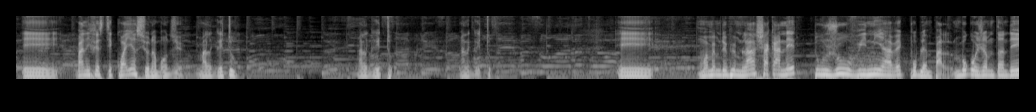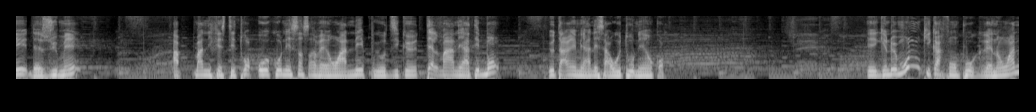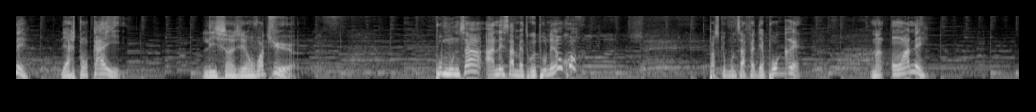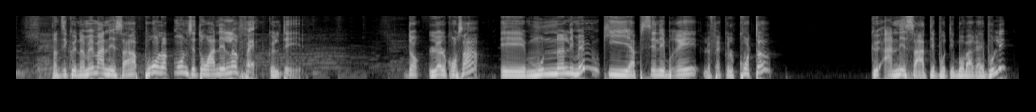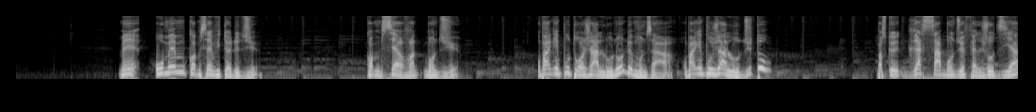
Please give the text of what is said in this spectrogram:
e manifeste kwayans yo nan bon Diyo, malgre tou. Malgre tou. Malgre tou. E mwen mèm depi m la, chak anè, toujou vini avèk problem pal. Mboko jèm tende des humè ap manifeste trop ou rekonesans anvey an anè pou yo di ke telman anè a te bon, yo tarè mè anè sa wè tourne ankon. E gen de moun ki ka fon progre nan wane. Li achton kay. Li chanje yon vwature. Pou moun sa, ane sa met retourne yon kon. Paske moun sa fe de progre. Nan yon ane. Tanti ke nan menm ane sa, pou lot moun se ton ane lan fe ke lte ye. Don, lèl kon sa, e moun nan li menm ki ap celebre le fe ke l kontan ke ane sa te pote bon bagay pou li. Mais ou même comme serviteur de Dieu, comme servante, bon Dieu, ou pas pour trop jaloux, non, de moun ça. Ou pas pour jaloux du tout. Parce que grâce à bon Dieu fait le jodi,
